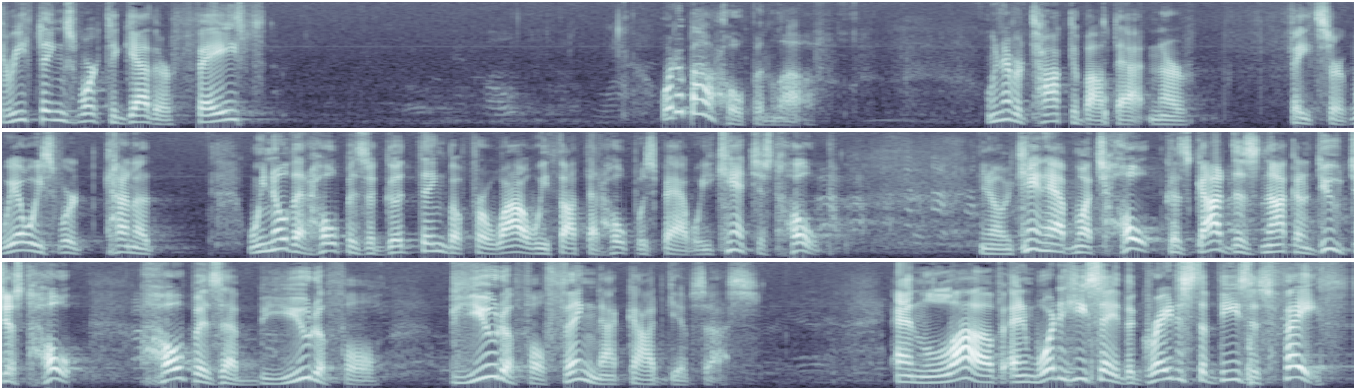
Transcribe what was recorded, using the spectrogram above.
three things work together faith. What about hope and love? We never talked about that in our faith circle. We always were kind of, we know that hope is a good thing, but for a while we thought that hope was bad. Well, you can't just hope. You know, you can't have much hope because God is not going to do just hope. Hope is a beautiful, beautiful thing that God gives us. And love, and what did he say? The greatest of these is faith.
